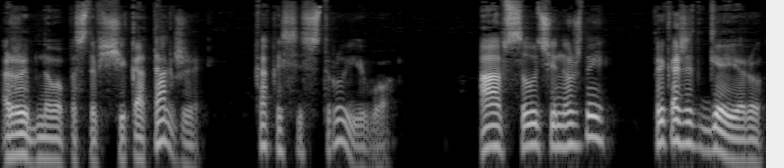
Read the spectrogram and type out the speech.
рыбного поставщика так же, как и сестру его. А в случае нужды прикажет Гейеру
